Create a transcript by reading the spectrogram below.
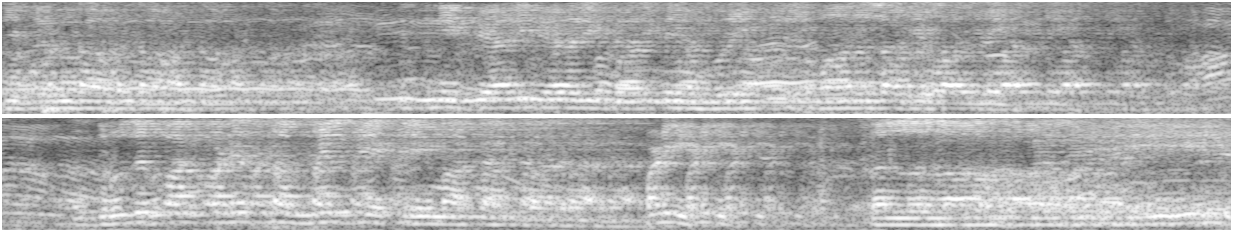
بہت ہی ٹھنڈا ہٹا اتنی پیاری پیاری باتیں ہم رہی ہیں سبحان اللہ کے بعد میں۔ آتی ہیں درود پاک پڑھے، سب مل کے کریم آقا کی بات پڑھی صلی اللہ علیہ وسلم۔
